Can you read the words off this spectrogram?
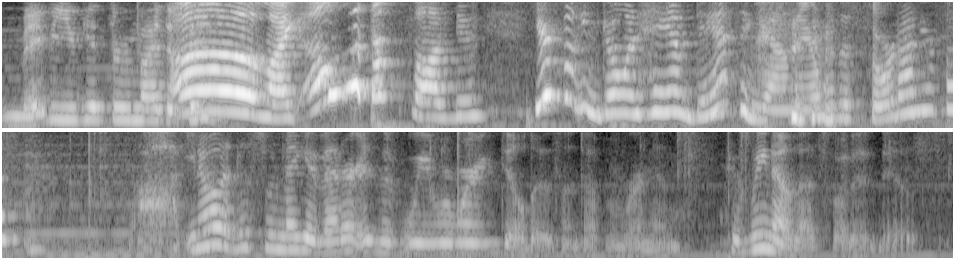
Maybe you get through my defense. Oh my! Oh, what the fuck, dude? You're fucking going ham dancing down there with a sword on your fucking. You know what? This would make it better is if we were wearing dildos on top of our heads, because we know that's what it is.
